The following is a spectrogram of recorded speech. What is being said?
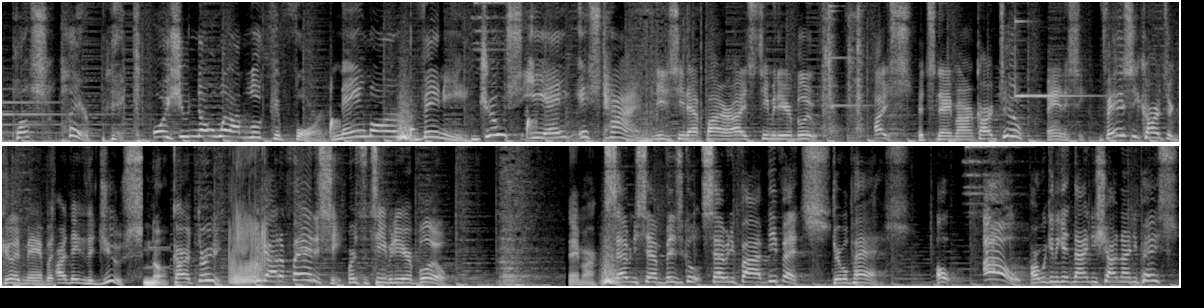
pick plus player pick. Boys, you know what I'm looking for. Neymar, Vinny, Juice, EA, it's time. Need to see that fire ice, Team of the Year Blue. Ice. It's Neymar. Card two. Fantasy. Fantasy cards are good, man, but are they the juice? No. Card three. We got a fantasy. Where's the Team of the Year Blue? Neymar. 77 physical, 75 defense. Dribble pass. Oh. Oh! Are we going to get 90 shot, 90 pace?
